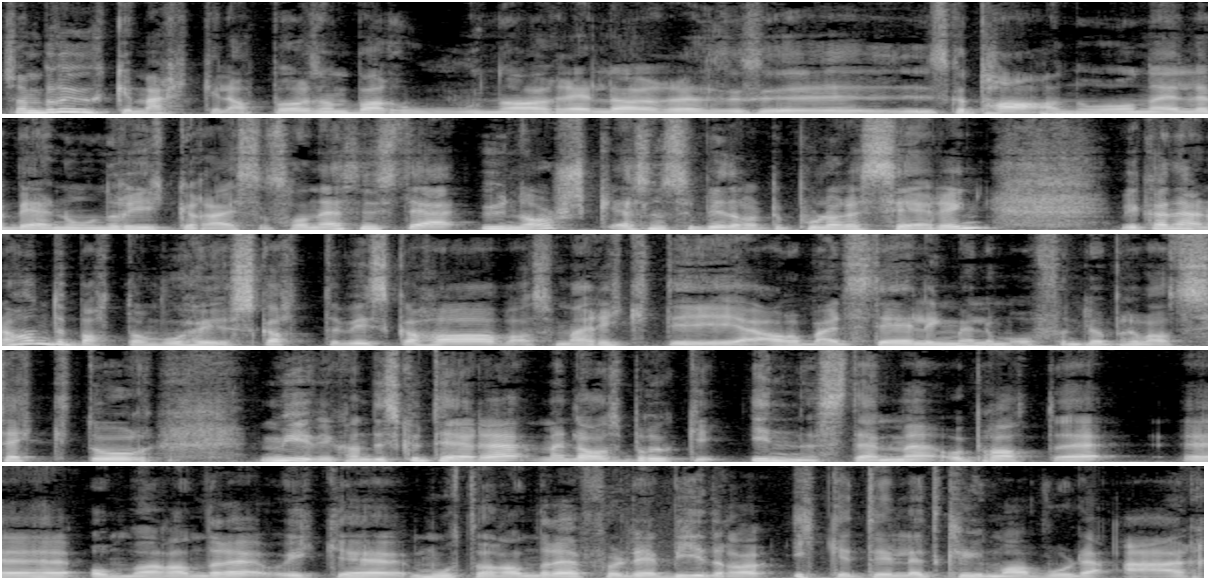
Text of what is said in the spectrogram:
som bruker merkelapper som baroner eller eh, skal ta noen eller ber noen rykereise og sånn. Jeg syns det er unorsk. Jeg syns det bidrar til polarisering. Vi kan gjerne ha en debatt om hvor høye skatter vi skal ha, hva som er riktig arbeidsdeling mellom offentlig og privat sektor. Mye vi kan diskutere, men la oss bruke innestemme og prate eh, om hverandre og ikke mot hverandre, for det bidrar ikke til et klima hvor det er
